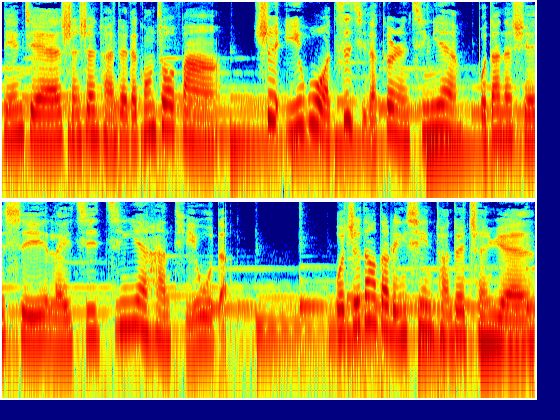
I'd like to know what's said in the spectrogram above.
连结神圣团队的工作坊，是以我自己的个人经验，不断的学习、累积经验和体悟的。我知道的灵性团队成员，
